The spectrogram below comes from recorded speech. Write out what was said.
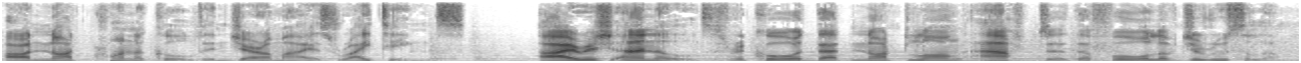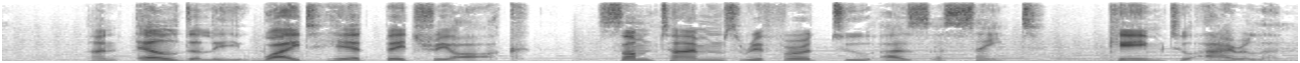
are not chronicled in Jeremiah's writings, Irish annals record that not long after the fall of Jerusalem, an elderly white haired patriarch, sometimes referred to as a saint, came to Ireland.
